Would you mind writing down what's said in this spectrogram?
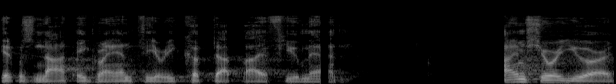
It was not a grand theory cooked up by a few men. I'm sure you are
